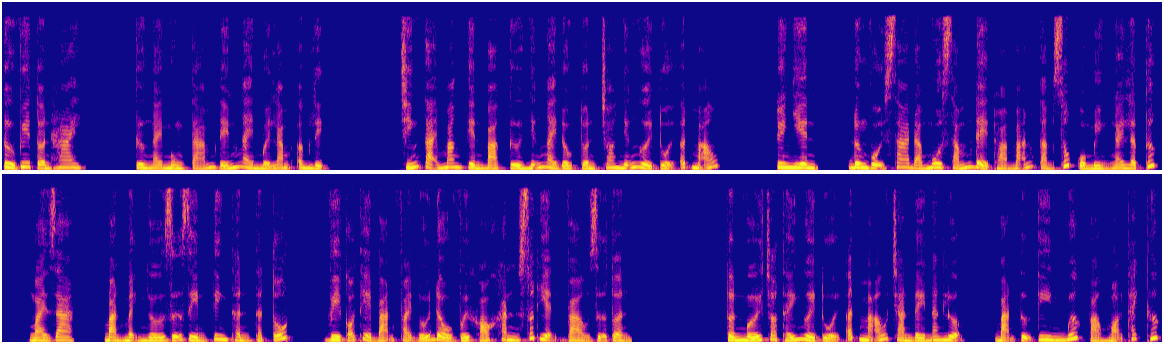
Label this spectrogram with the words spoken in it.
Tử vi tuần 2, từ ngày mùng 8 đến ngày 15 âm lịch. Chính tại mang tiền bạc từ những ngày đầu tuần cho những người tuổi Ất Mão. Tuy nhiên, đừng vội xa đã mua sắm để thỏa mãn cảm xúc của mình ngay lập tức. Ngoài ra, bản mệnh nhớ giữ gìn tinh thần thật tốt, vì có thể bạn phải đối đầu với khó khăn xuất hiện vào giữa tuần. Tuần mới cho thấy người tuổi Ất Mão tràn đầy năng lượng, bạn tự tin bước vào mọi thách thức,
